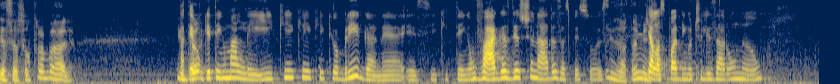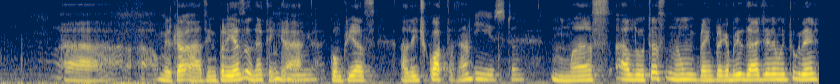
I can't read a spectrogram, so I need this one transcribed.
e acesso ao trabalho. Então, Até porque tem uma lei que, que, que, que, obriga, né, esse, que tenham vagas destinadas às pessoas. Exatamente. Que elas podem utilizar ou não. A, a, mercado, as empresas né, têm que uhum. a, cumprir as, a lei de cotas, né? Isso. Mas a luta para a empregabilidade é muito grande,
